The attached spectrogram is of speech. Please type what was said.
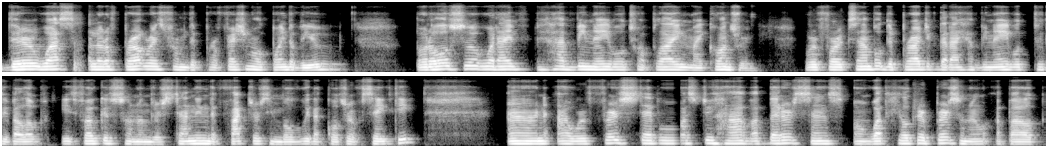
There was a lot of progress from the professional point of view, but also what I have been able to apply in my country, where, for example, the project that I have been able to develop is focused on understanding the factors involved with a culture of safety and our first step was to have a better sense on what healthcare personnel about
